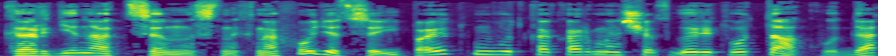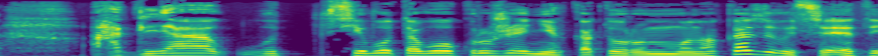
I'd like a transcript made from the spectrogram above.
координат ценностных находятся, и поэтому, вот как Армен сейчас говорит, вот так вот, да. А для вот всего того окружения, в котором он оказывается, это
